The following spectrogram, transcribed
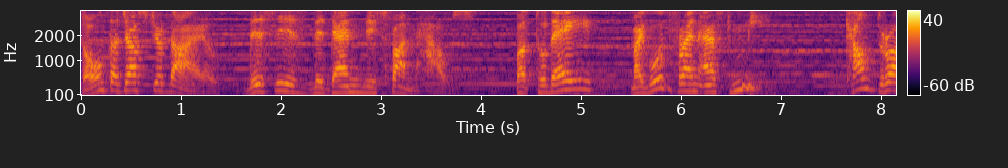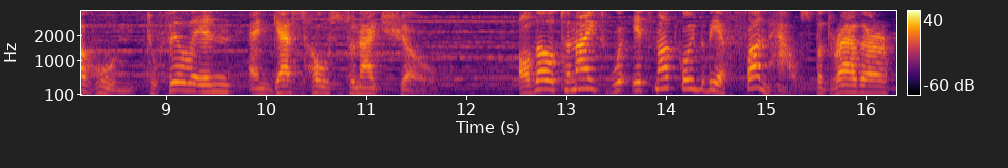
Don't adjust your dial. This is the Dandy's Funhouse. But today, my good friend asked me, Count Rahun, to fill in and guest host tonight's show. Although tonight it's not going to be a fun house, but rather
